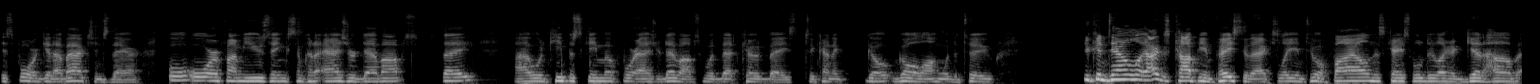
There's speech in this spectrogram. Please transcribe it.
is for GitHub Actions there. Or, or if I'm using some kind of Azure DevOps, say, I would keep a schema for Azure DevOps with that code base to kind of go go along with the two. You can download, I just copy and paste it actually into a file. In this case, we'll do like a GitHub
